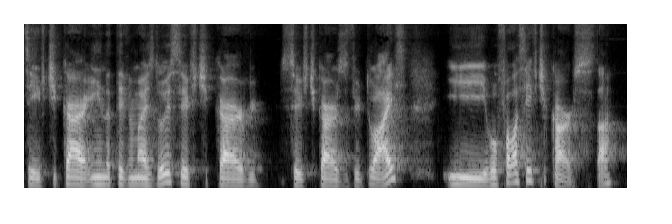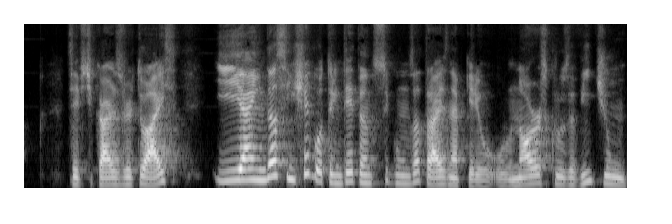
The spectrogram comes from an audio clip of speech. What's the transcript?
safety car, ainda teve mais dois safety, car, safety cars virtuais, e vou falar safety cars, tá? Safety cars virtuais, e ainda assim chegou 30 e tantos segundos atrás, né? Porque ele, o Norris cruza 21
